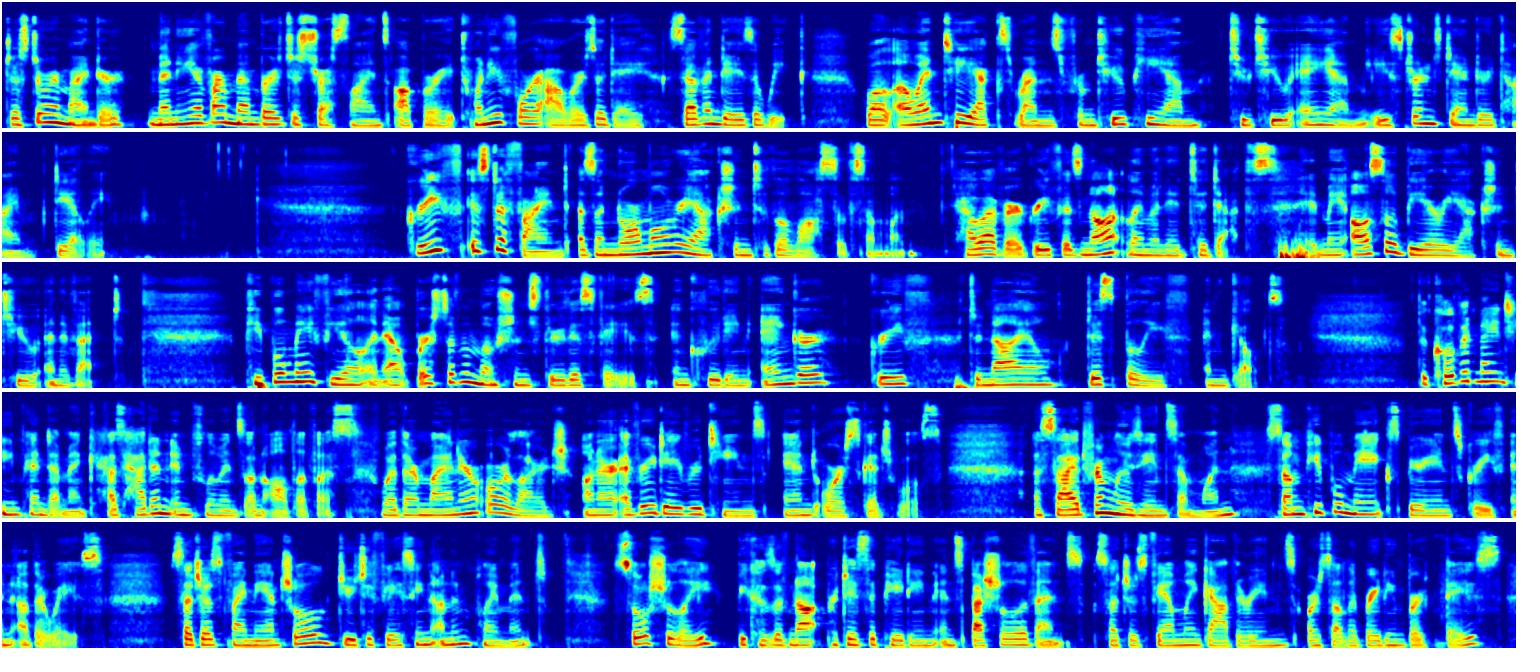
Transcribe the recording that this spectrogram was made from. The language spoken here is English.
Just a reminder many of our members' distress lines operate 24 hours a day, seven days a week, while ONTX runs from 2 p.m. to 2 a.m. Eastern Standard Time daily. Grief is defined as a normal reaction to the loss of someone. However, grief is not limited to deaths. It may also be a reaction to an event. People may feel an outburst of emotions through this phase, including anger, grief, denial, disbelief, and guilt. The COVID 19 pandemic has had an influence on all of us, whether minor or large, on our everyday routines and or schedules. Aside from losing someone, some people may experience grief in other ways, such as financial due to facing unemployment, socially because of not participating in special events such as family gatherings or celebrating birthdays,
